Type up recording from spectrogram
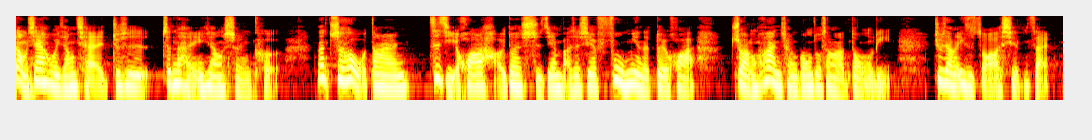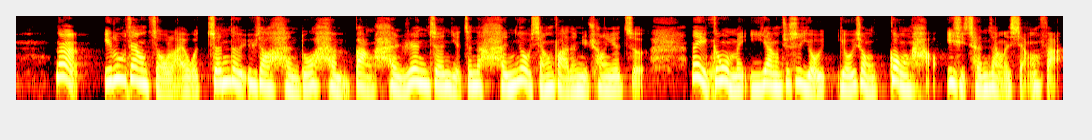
那我们现在回想起来，就是真的很印象深刻。那之后，我当然自己也花了好一段时间，把这些负面的对话转换成工作上的动力，就这样一直走到现在。那一路这样走来，我真的遇到很多很棒、很认真，也真的很有想法的女创业者。那也跟我们一样，就是有有一种共好、一起成长的想法，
